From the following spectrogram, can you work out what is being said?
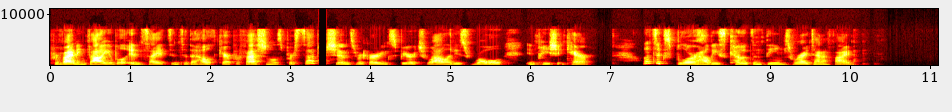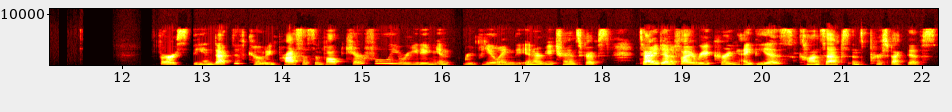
providing valuable insights into the healthcare professional's perceptions regarding spirituality's role in patient care. Let's explore how these codes and themes were identified. First, the inductive coding process involved carefully reading and reviewing the interview transcripts to identify recurring ideas, concepts, and perspectives.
